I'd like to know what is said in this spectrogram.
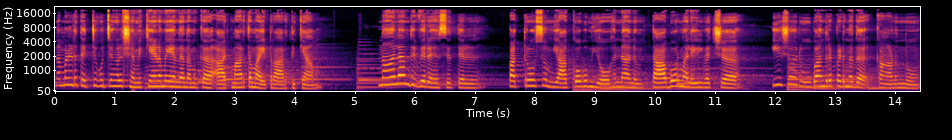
നമ്മളുടെ തെറ്റുകുറ്റങ്ങൾ ക്ഷമിക്കണമേ എന്ന് നമുക്ക് ആത്മാർത്ഥമായി പ്രാർത്ഥിക്കാം. നാലാം ദിവ്യ രഹസ്യത്തിൽ പത്രോസും യാക്കോബും യോഹന്നാനും താബോർ മലയിൽ വെച്ച് ഈശോ രൂപാന്തരപ്പെടുന്നത് കാണുന്നു.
